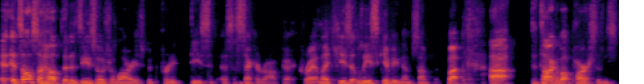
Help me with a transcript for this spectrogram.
It's also helped that Azeez Ojulari has been pretty decent as a second round pick, right? Like he's at least giving them something. But uh, to talk about Parsons,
